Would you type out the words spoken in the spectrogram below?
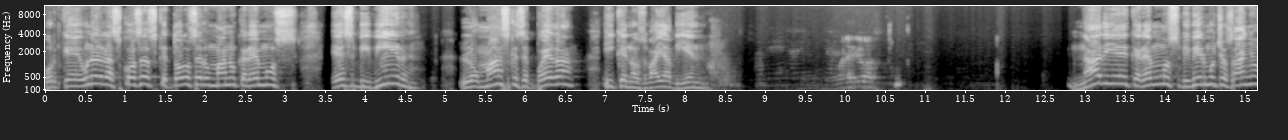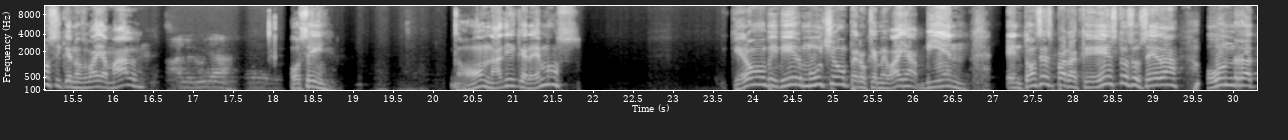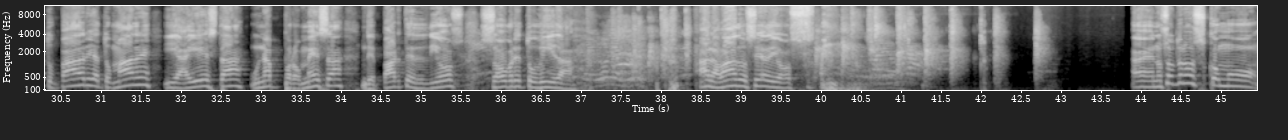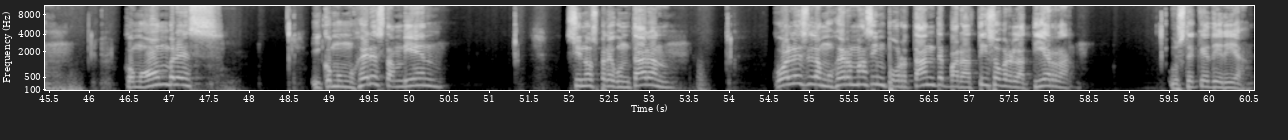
porque una de las cosas que todo ser humano queremos es vivir lo más que se pueda y que nos vaya bien. Gloria a Dios. Nadie queremos vivir muchos años y que nos vaya mal. Aleluya. ¿O sí? No, nadie queremos. Quiero vivir mucho, pero que me vaya bien. Entonces, para que esto suceda, honra a tu padre y a tu madre, y ahí está una promesa de parte de Dios sobre tu vida. Alabado sea Dios. Eh, nosotros como, como hombres y como mujeres también, si nos preguntaran, ¿cuál es la mujer más importante para ti sobre la tierra? ¿Usted qué diría?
